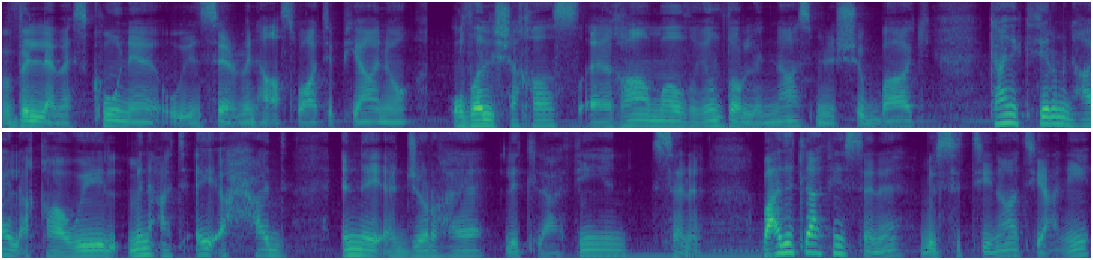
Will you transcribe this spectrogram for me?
بفيلا مسكونة وينسمع منها أصوات بيانو. وظل شخص آه، غامض ينظر للناس من الشباك. كان كثير من هاي الأقاويل منعت أي أحد أنه يأجرها ل 30 سنة. بعد 30 سنة بالستينات يعني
